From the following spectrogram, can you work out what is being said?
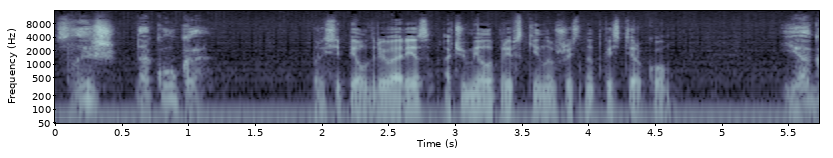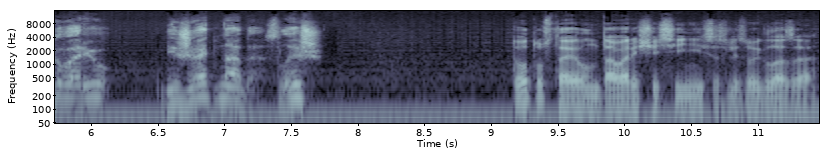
«Слышь, да кука!» Просипел древорез, очумело привскинувшись над костерком. «Я говорю, бежать надо, слышь?» Тот уставил на товарища синие со слезой глаза.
